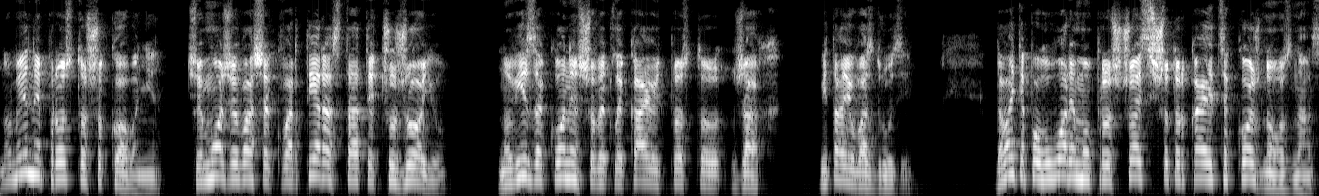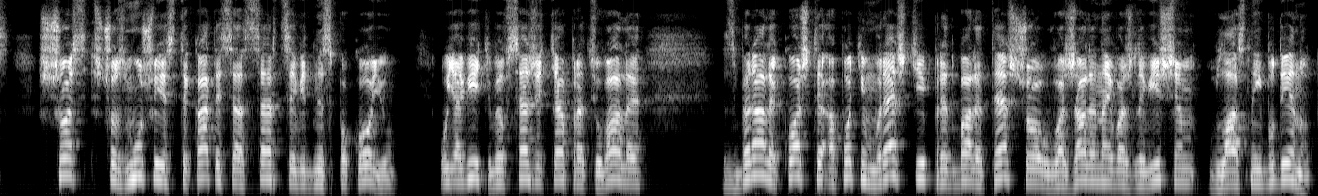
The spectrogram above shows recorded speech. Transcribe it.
Новини просто шоковані. Чи може ваша квартира стати чужою? Нові закони, що викликають просто жах. Вітаю вас, друзі. Давайте поговоримо про щось, що торкається кожного з нас, щось, що змушує стикатися серце від неспокою. Уявіть, ви все життя працювали, збирали кошти, а потім врешті придбали те, що вважали найважливішим власний будинок.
